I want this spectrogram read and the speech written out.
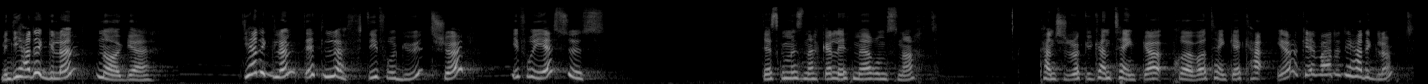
Men de hadde glemt noe. De hadde glemt et løfte fra Gud sjøl, ifra Jesus. Det skal vi snakke litt mer om snart. Kanskje dere kan tenke, prøve å tenke hva, ja, hva er det de hadde glemt?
